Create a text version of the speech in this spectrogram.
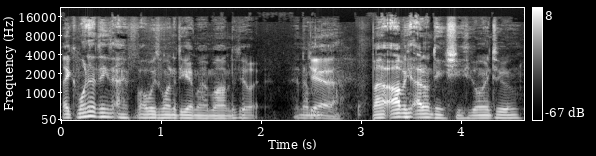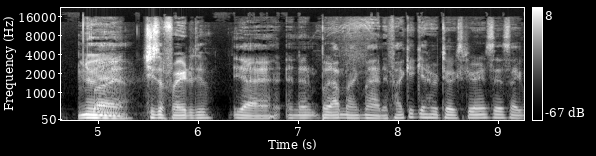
like one of the things I've always wanted to get my mom to do it, and I'm, but obviously I don't think she's going to. Yeah, yeah. she's afraid to do. Yeah, and then but I'm like, man, if I could get her to experience this, like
